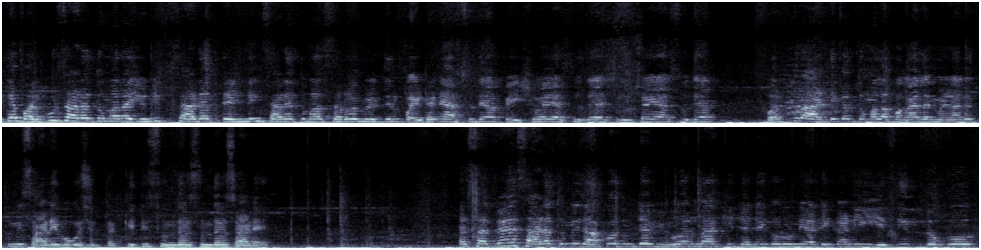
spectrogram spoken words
इथे भरपूर साड्या तुम्हाला युनिक साड्या ट्रेंडिंग साड्या तुम्हाला सर्व मिळतील. पैठणी असू द्या पेशवाई असू द्या शिवशाही असू द्या. भरपूर आर्टिकल तुम्हाला बघायला मिळणार आहे तुम्ही साडी बघू शकता. किती सुंदर सुंदर साड्या आहेत. या सगळ्या साड्या तुम्ही दाखवा तुमच्या व्ह्युअरला की जेणेकरून या ठिकाणी येतील लोक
